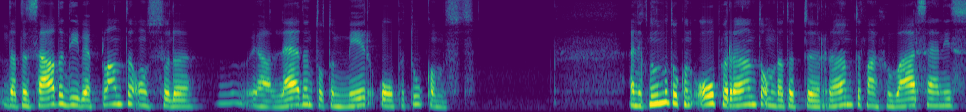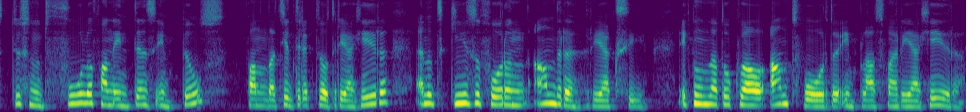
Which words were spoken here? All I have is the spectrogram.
dat de zaden die wij planten ons zullen ja, leiden tot een meer open toekomst. En ik noem het ook een open ruimte omdat het de ruimte van gewaarzijn is tussen het voelen van intens impuls, van dat je direct wilt reageren, en het kiezen voor een andere reactie. Ik noem dat ook wel antwoorden in plaats van reageren.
